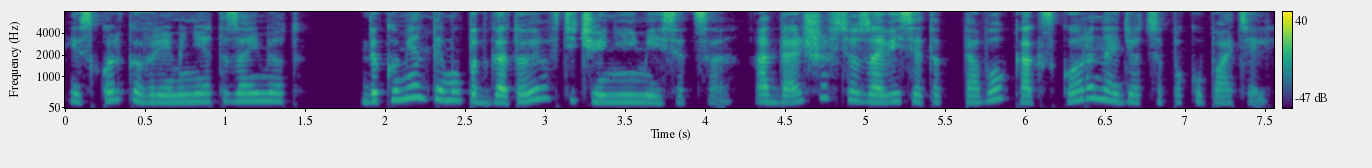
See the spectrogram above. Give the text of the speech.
И сколько времени это займет? Документы мы подготовим в течение месяца, а дальше все зависит от того, как скоро найдется покупатель.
